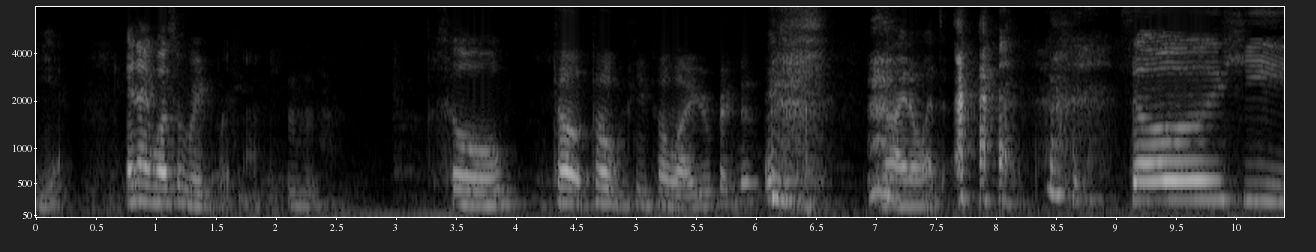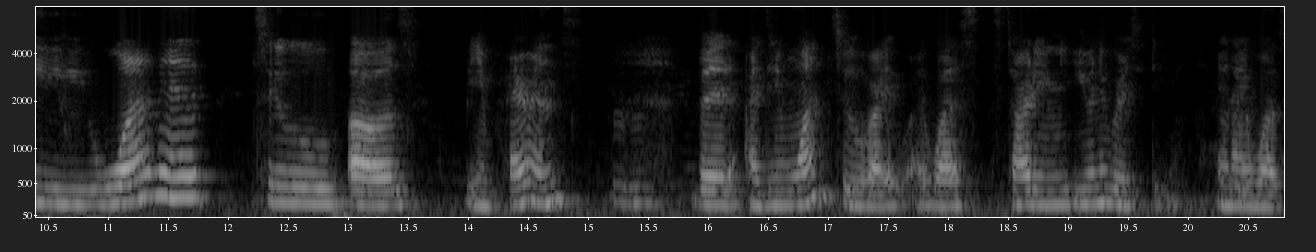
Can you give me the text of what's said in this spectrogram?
Yeah. And I was already pregnant. Mm-hmm. So, Tell, tell, can you tell why you're pregnant? no, I don't want to. so, he wanted to us being parents, mm-hmm. but I didn't want to. I, I was starting university and I Mhm. was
